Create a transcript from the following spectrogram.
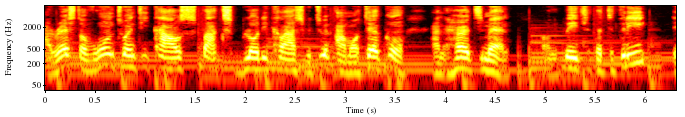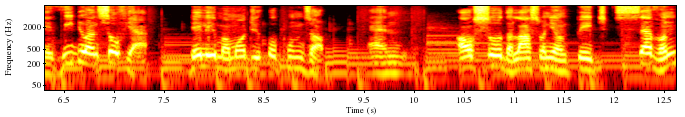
Arrest of 120 cows sparks bloody clash between Amotekun and herdsmen. On page 33, Davido and Sophia, Dele Momodu opens up. And also, the last one here on page 7,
